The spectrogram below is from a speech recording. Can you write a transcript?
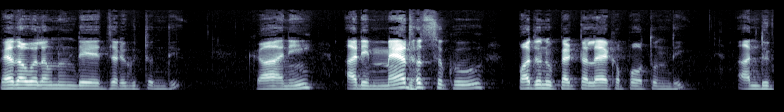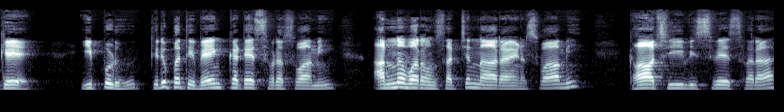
పెదవుల నుండే జరుగుతుంది. కానీ అది మేధస్సుకు పదును పెట్టలేకపోతుంది. అందుకే ఇప్పుడు తిరుపతి వెంకటేశ్వర స్వామి అన్నవరం సత్యనారాయణ స్వామి కాశీ విశ్వేశ్వర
